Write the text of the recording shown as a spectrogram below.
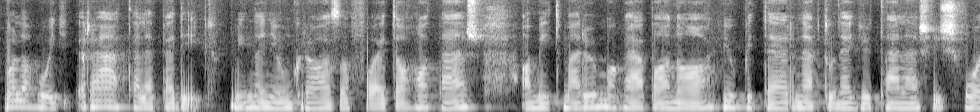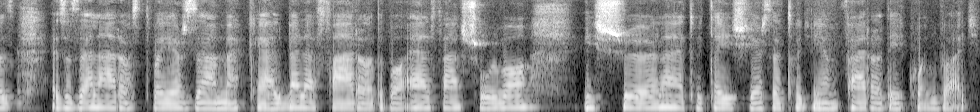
valahogy rátelepedik mindannyiunkra az a fajta hatás, amit már önmagában a Jupiter-Neptun együttállás is hoz, ez az elárasztva érzelmekkel, belefáradva, elfásulva, és lehet, hogy te is érzed, hogy ilyen fáradékony vagy.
